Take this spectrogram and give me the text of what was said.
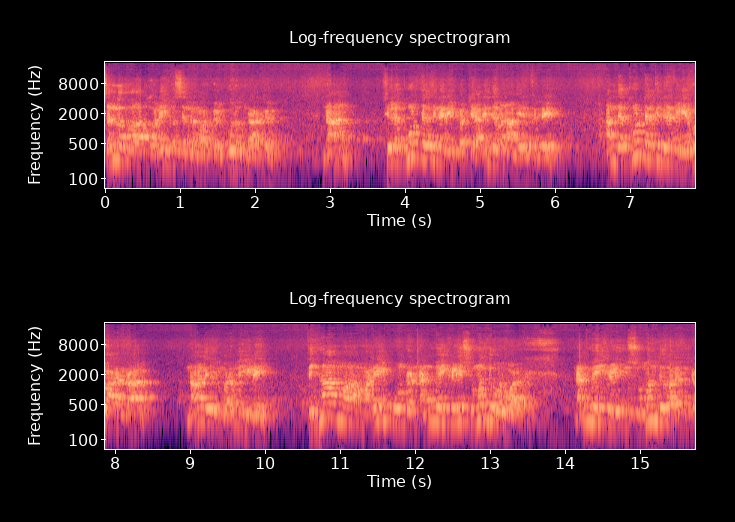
ஸல்லல்லாஹு அலைஹி செல்லும் அவர்கள் கூறுகின்றார்கள் நான் சில கூட்டத்தினரை பற்றி அறிந்தவனாக இருக்கின்றேன். அந்த கூட்டத்தினர்கள் எவ்வாறு என்றால் நாளைய மறுமையிலே திகாமா மலை போன்ற நன்மைகளை சுமந்து வருவார்கள். நன்மைகளை சுமந்து வருகின்ற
